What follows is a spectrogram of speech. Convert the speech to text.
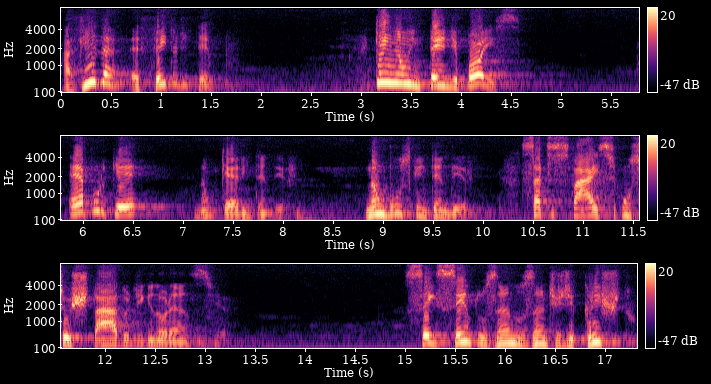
A vida é feita de tempo. Quem não entende, pois, é porque não quer entender, não busca entender, satisfaz-se com seu estado de ignorância. 600 anos antes de Cristo,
